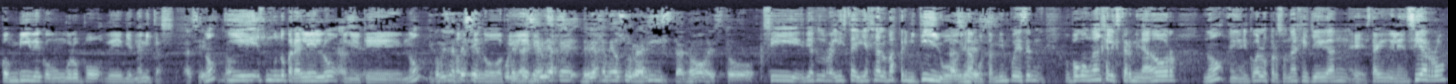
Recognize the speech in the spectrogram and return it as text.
Convive con un grupo de vietnamitas, Así es, ¿no? ¿no? Y es un mundo paralelo en el que, ¿no? Y como es una especie, haciendo una actividades especie de viaje, de viaje medio surrealista, ¿no? Esto... Sí, viaje surrealista y viaje a lo más primitivo, Así digamos. es. También puede ser un poco un ángel exterminador, ¿no? En el cual los personajes llegan, eh, están en el encierro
